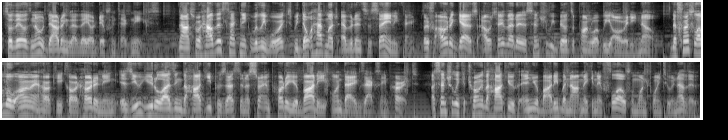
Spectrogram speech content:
so there is no doubting that they are different techniques. Now as for how this technique really works, we don't have much evidence to say anything, but if I were to guess, I would say that it essentially builds upon what we already know. The first level of armament haki called hardening is you utilizing the haki possessed in a certain part of your body on that exact same part. Essentially controlling the haki within your body but not making it flow from one point to another.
